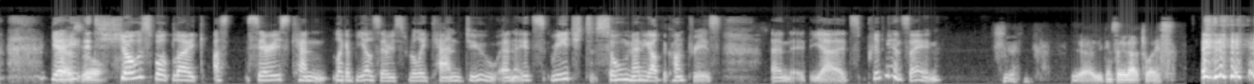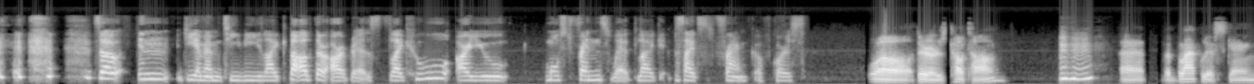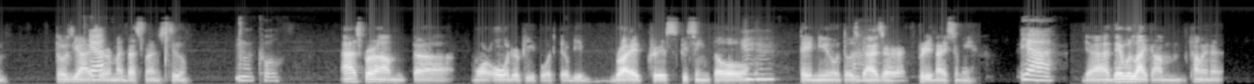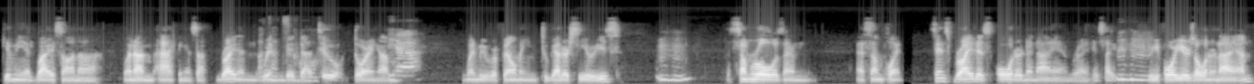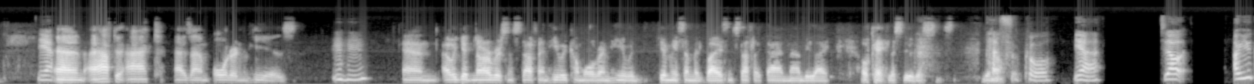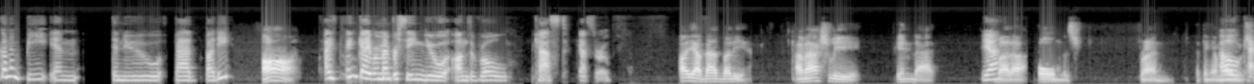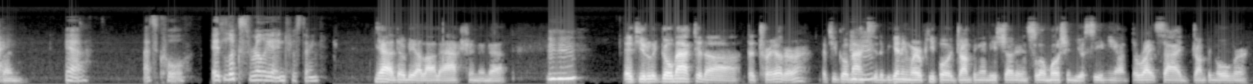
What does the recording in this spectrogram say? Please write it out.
yeah, Yeah, it, it shows what like a series can, like a BL series really can do, and it's reached so many other countries, and it, yeah, it's pretty insane. yeah you can say that twice so in GMM TV, like the other artists, like who are you most friends with? Like besides Frank, of course. Well there's Cowtown Mm-hmm. and the Blacklist gang those guys Yeah. are my best friends too Oh, cool. As for um the more older people, there'll be Bright, Chris, P'Singto. hmm They knew those Ah. guys are pretty nice to me. Yeah. Yeah, they would like um come in and give me advice on uh when I'm acting and stuff. Bright and Oh, Win did cool. that too during um Yeah. when we were filming Together series. Mm-hmm. Some roles and at some point, since Bright is older than I am, right? He's like Mm-hmm. three, four years older than I am, Yeah. and I have to act as I'm older than he is. Mm-hmm. and I would get nervous and stuff, and he would come over and he would give me some advice and stuff like that, and I'd be like, "Okay, let's do this." You know, That's so cool. Yeah. So, are you gonna be in the new Bad Buddy? ah, I think I remember seeing you on the role cast. Cast role. oh yeah, Bad Buddy. I'm actually in that, Yeah. but uh, Ohm's friend. I think I'm Oh, Ohm's okay. friend. yeah. That's cool. It looks really interesting. Yeah, there'll be a lot of action in that. Mm-hmm. If you go back to the the trailer, if you go back Mhm. to the beginning where people are jumping on each other in slow motion, you'll see me on the right side jumping over.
